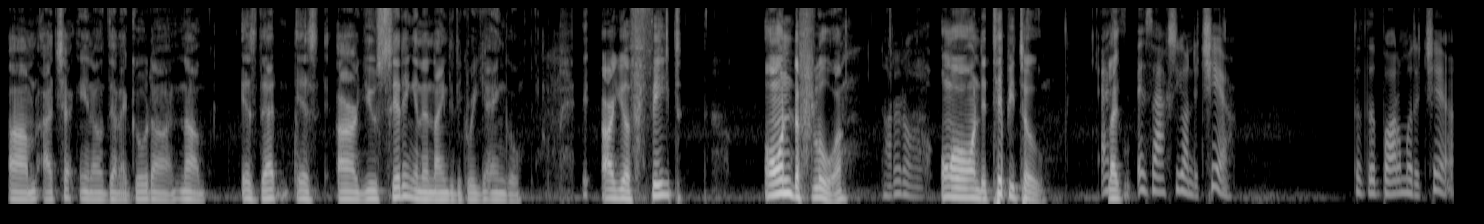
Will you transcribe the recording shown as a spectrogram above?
um, I check. You know, then I go down. Now, is that is are you sitting in a ninety degree angle? Are your feet on the floor Not at all. or on the tippy toe? It's, Like- it's actually on the chair. The, the bottom of the chair.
